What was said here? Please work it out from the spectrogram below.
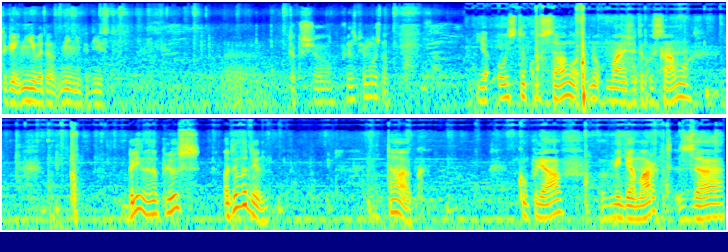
Такий нібито міні-під'їзд. Е, Так що, в принципі, можна. Я ось таку саму, ну майже таку саму. Блін, вона плюс один в один. Так. Купляв в Медіамаркт за.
